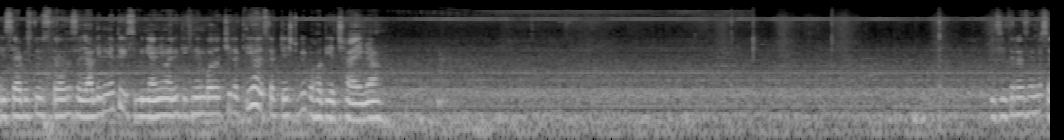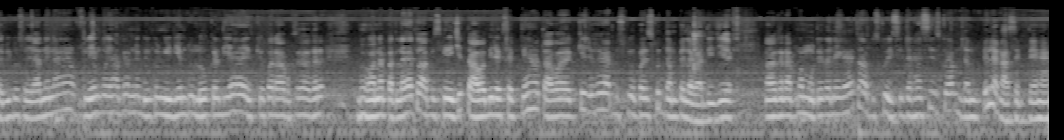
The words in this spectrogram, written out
इससे आप इसको इस तरह से सजा देंगे तो इस बिरयानी हमारी दिखने में बहुत अच्छी लगती है और इसका टेस्ट भी बहुत ही अच्छा आएगा। इसी तरह से हमें सभी को सजा देना है। और फ्लेम को यहाँ पे हमने बिल्कुल मीडियम टू लो कर दिया है। इसके ऊपर आप अगर भगवाना पतला है तो आप इसके नीचे तावा भी रख सकते हैं और तावा रख के जो है आप इसके ऊपर इसको दम पे लगा दीजिए। और अगर आपका मोटे तले गए तो आप इसको इसी तरह से इसको आप दम पे लगा सकते हैं।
